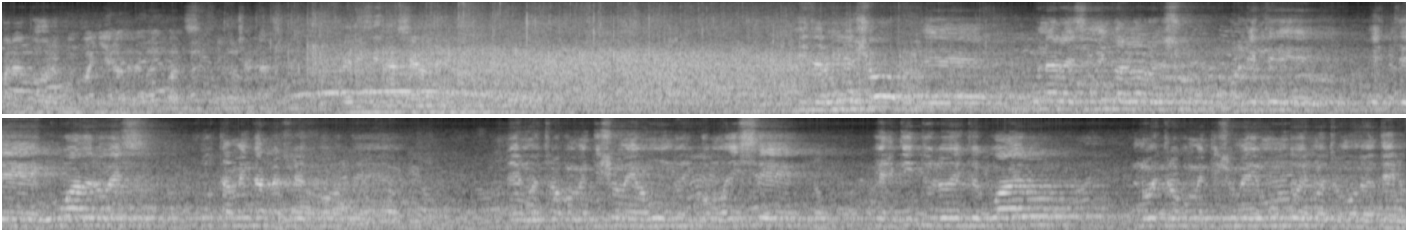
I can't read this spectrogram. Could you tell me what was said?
para todos los compañeros de la comparsa. Muchas gracias. Felicitaciones. Y termino yo, eh, un agradecimiento al Barrio del Sur, porque este, este cuadro es justamente el reflejo de, nuestro conventillo Medio Mundo. Y como dice el título de este cuadro, nuestro conventillo Medio Mundo es nuestro mundo entero.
